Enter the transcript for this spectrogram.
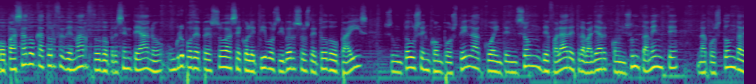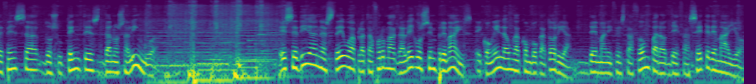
O pasado 14 de marzo do presente ano, un grupo de persoas e colectivos diversos de todo o país xuntouse en Compostela coa intención de falar e traballar conxuntamente na costón da defensa dos utentes da nosa lingua. Ese día nasceu a plataforma Galego Sempre Máis e con ela unha convocatoria de manifestación para o 17 de maio.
